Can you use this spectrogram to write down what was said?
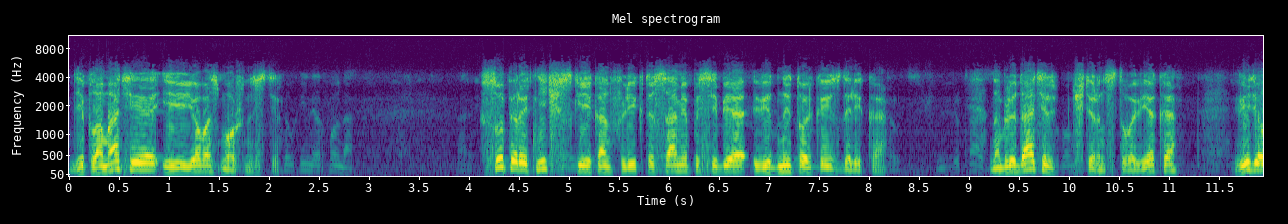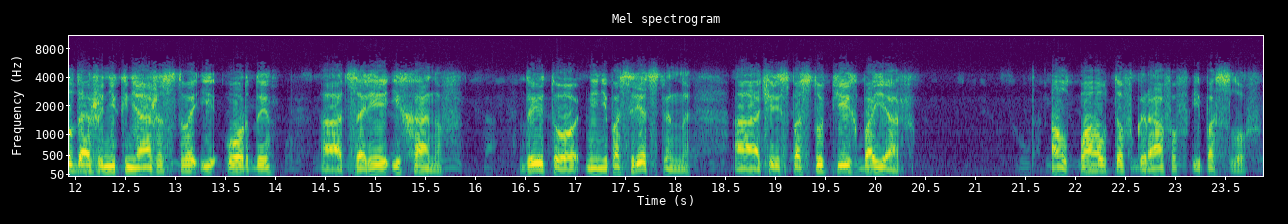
Дипломатия и ее возможности. Суперэтнические конфликты сами по себе видны только издалека. Наблюдатель XIV века видел даже не княжества и орды, а царей и ханов, да и то не непосредственно, а через поступки их бояр – алпаутов, графов и послов.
